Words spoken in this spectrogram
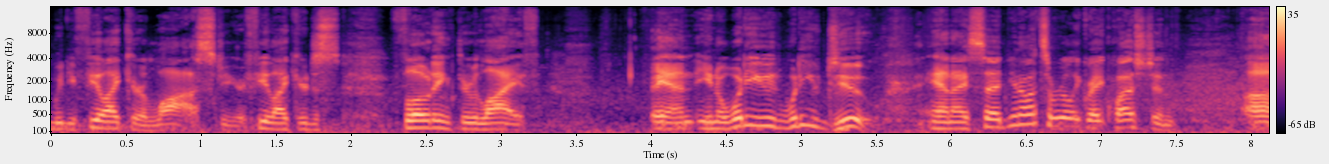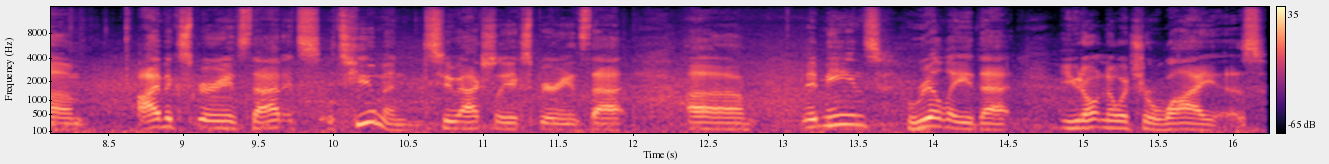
when you feel like you're lost or you feel like you're just floating through life? And you know, what do you what do you do? And I said, you know, it's a really great question. Um, I've experienced that. It's it's human to actually experience that. Um, it means really that you don't know what your why is.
